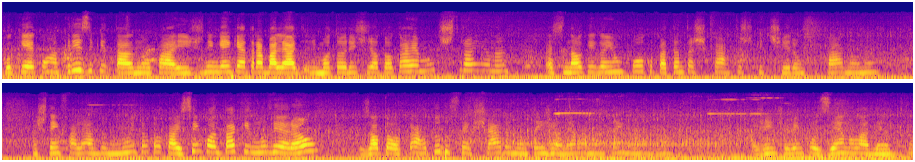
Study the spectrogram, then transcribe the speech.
Porque com a crise que está no país, ninguém quer trabalhar de motorista de autocarro, é muito estranho, né? É sinal que ganha um pouco para tantas cartas que tiram, que pagam, né? Mas tem falhado muito autocarro. E sem contar que no verão, os autocarros tudo fechado, não tem janela, não tem nada. A gente vem cozendo lá dentro.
